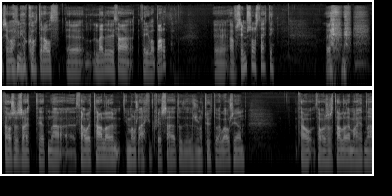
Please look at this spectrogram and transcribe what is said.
sem var mjög gott ráð uh, læriði það þegar ég var barn uh, af Simpsons þætti. Þá sem sagt hérna, þá er talað um ég man alltaf ekkert hver sagði þetta þetta er svona 20 ára á síðan þá, þá er sem sagt talað um að, hérna,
